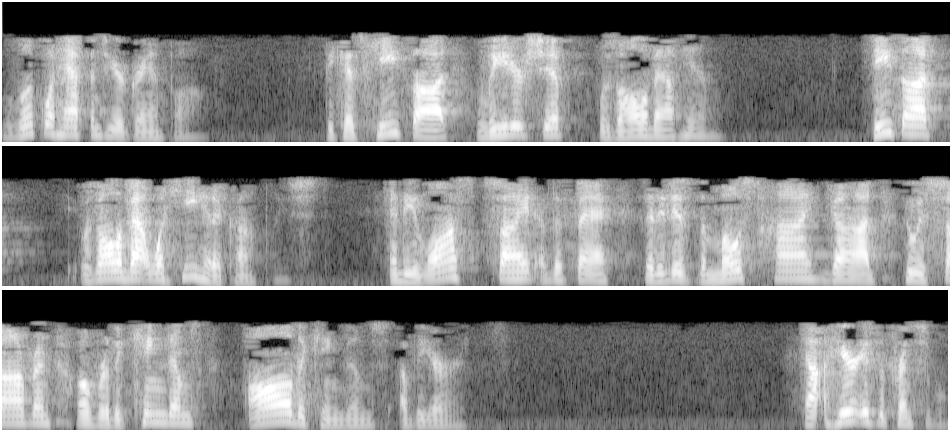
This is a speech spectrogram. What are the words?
look what happened to your grandpa. Because he thought leadership was all about him. He thought it was all about what he had accomplished. And he lost sight of the fact that it is the Most High God who is sovereign over the kingdoms, all the kingdoms of the earth. Now, here is the principle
